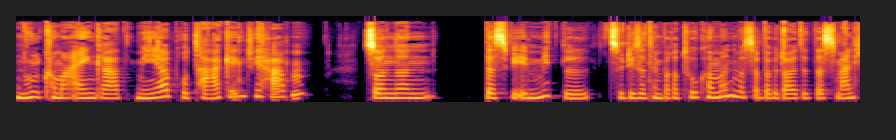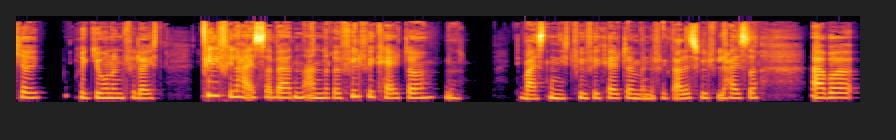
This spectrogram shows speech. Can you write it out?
0,1 Grad mehr pro Tag irgendwie haben, sondern dass wir im Mittel zu dieser Temperatur kommen, was aber bedeutet, dass manche Regionen vielleicht viel, viel heißer werden, andere viel, viel kälter. Die meisten nicht viel, viel kälter, im Endeffekt alles viel, viel heißer. Aber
